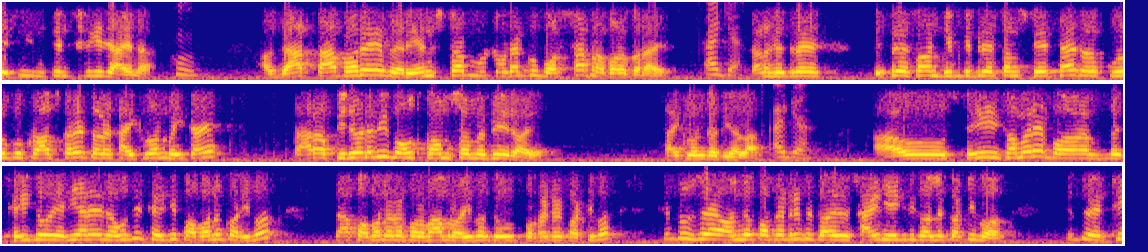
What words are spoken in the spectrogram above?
ବେଶୀ ଇଣ୍ଟେନ୍ସିଟିକି ଯାଏନା ଆଉ ଯାହା ତାପରେ ରେନ୍ ଷ୍ଟମ୍ ଯୋଉଟାକୁ ବର୍ଷା ପ୍ରବଳ କରାଏ କାରଣ ସେଥିରେ ଡିପ୍ରେସନ ଡିପ୍ ଡିପ୍ରେସନ ଷ୍ଟେଟ୍ ଥାଏ ତେଣୁ କୂଳକୁ କ୍ରସ୍ କରେ ତଳେ ସାଇକ୍ଲୋନ ହୋଇଥାଏ ତାର ପିରିୟଡ ବି ବହୁତ କମ ସମୟ ପାଇଁ ରହେ ସାଇକ୍ଲୋନ ଯଦି ହେଲା ଆଜ୍ଞା ଆଉ ସେଇ ସମୟରେ ସେଇ ଯୋଉ ଏରିଆରେ ରହୁଛି ସେଇଠି ପବନ କରିବ ତା ପବନର ପ୍ରଭାବ ରହିବ ଯୋଉ ପକେଟରେ କଟିବ କିନ୍ତୁ ସେ ଅନ୍ୟ ପକେଟରେ ବି ସାଇଡ ହେଇକି ଗଲେ କଟିବ କିନ୍ତୁ ଏଠି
